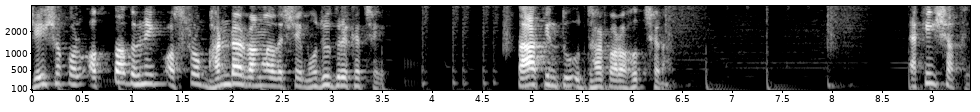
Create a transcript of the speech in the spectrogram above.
যেই সকল অত্যাধুনিক অস্ত্র ভাণ্ডার বাংলাদেশে মজুদ রেখেছে, তা কিন্তু উদ্ধার করা হচ্ছে না। একই সাথে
